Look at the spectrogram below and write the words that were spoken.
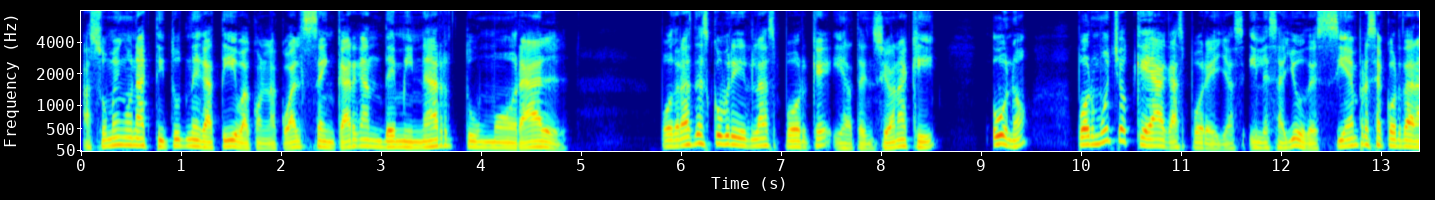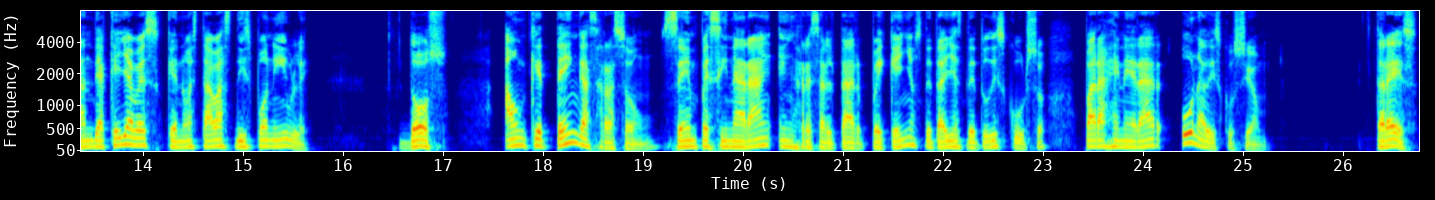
asumen una actitud negativa con la cual se encargan de minar tu moral. Podrás descubrirlas porque, y atención aquí, uno, por mucho que hagas por ellas y les ayudes, siempre se acordarán de aquella vez que no estabas disponible. 2. Aunque tengas razón, se empecinarán en resaltar pequeños detalles de tu discurso para generar una discusión. 3.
